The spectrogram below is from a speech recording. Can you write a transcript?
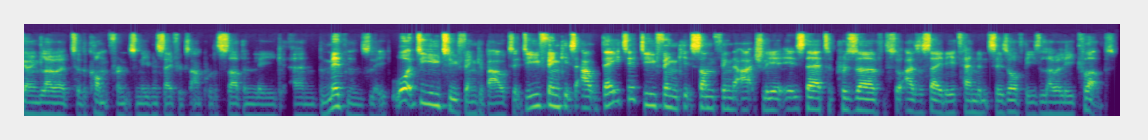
going lower to the conference, and even, say, for example, the Southern League and the Midlands League. What do you two think about it? Do you think it's outdated? Do you think it's something that actually is there to preserve, so as I say, the attendances of these lower league clubs?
